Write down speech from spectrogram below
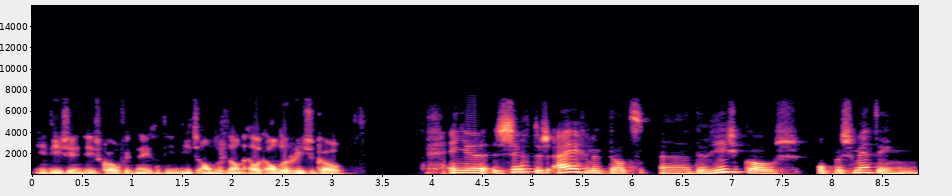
In die zin is COVID-19 niets anders dan elk ander risico. En je zegt dus eigenlijk dat uh, de risico's op besmetting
